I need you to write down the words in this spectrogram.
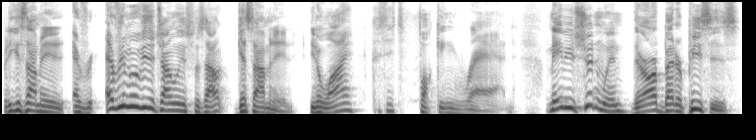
But he gets nominated every every movie that John Williams puts out gets nominated. You know why? Because it's fucking rad. Maybe it shouldn't win. There are better pieces,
